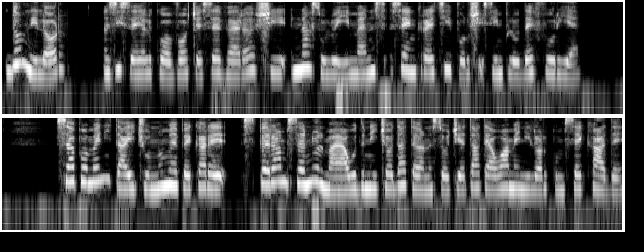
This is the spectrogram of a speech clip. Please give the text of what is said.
Domnilor," zise el cu o voce severă și nasul lui imens se încreți pur și simplu de furie. S-a pomenit aici un nume pe care speram să nu-l mai aud niciodată în societatea oamenilor cum se cade.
